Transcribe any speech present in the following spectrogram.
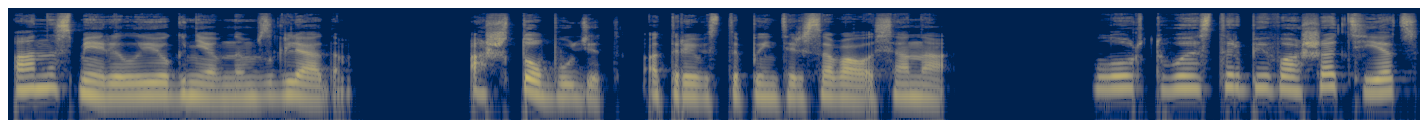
Анна смерила ее гневным взглядом. «А что будет?» – отрывисто поинтересовалась она. «Лорд Уэстерби ваш отец»,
